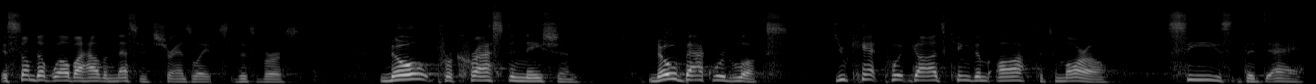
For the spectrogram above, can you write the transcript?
is summed up well by how the message translates this verse. No procrastination, no backward looks. You can't put God's kingdom off to tomorrow. Seize the day.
